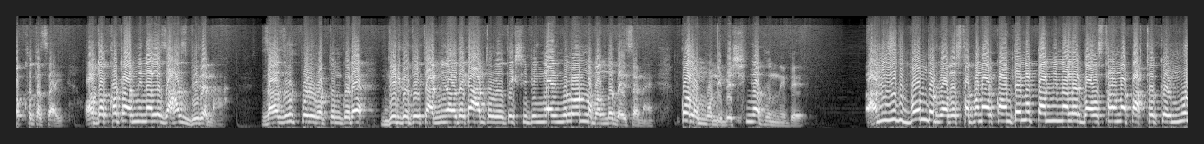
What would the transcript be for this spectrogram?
দক্ষতা চাই? অদক্ষ টার্মিনালে জাহাজ ভিড়ে না। জাহাজ রুট পরিবর্তন করে দীর্ঘতি টার্মিনাল দেখে আন্তর্জাতিক শিপিং লাইনগুলো অন্য বন্ধ বেছে নেয়। কলম্বো নিবে সিঙ্গাপুর নিবে। আমি যদি বন্দর ব্যবস্থাপনা আর কন্টেনার টার্মিনালের ব্যবস্থাপনা পার্থক্যের মূল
